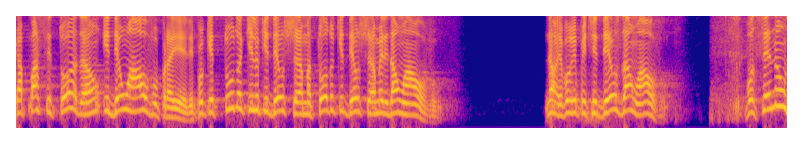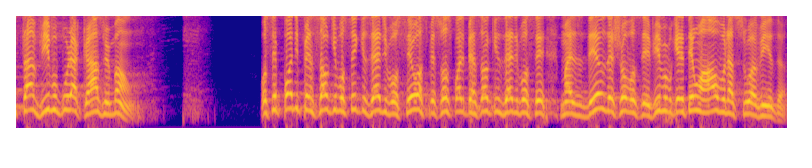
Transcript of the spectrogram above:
capacitou Adão e deu um alvo para ele, porque tudo aquilo que Deus chama, todo que Deus chama, ele dá um alvo. Não, eu vou repetir: Deus dá um alvo. Você não está vivo por acaso, irmão. Você pode pensar o que você quiser de você, ou as pessoas podem pensar o que quiser de você, mas Deus deixou você vivo porque Ele tem um alvo na sua vida.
